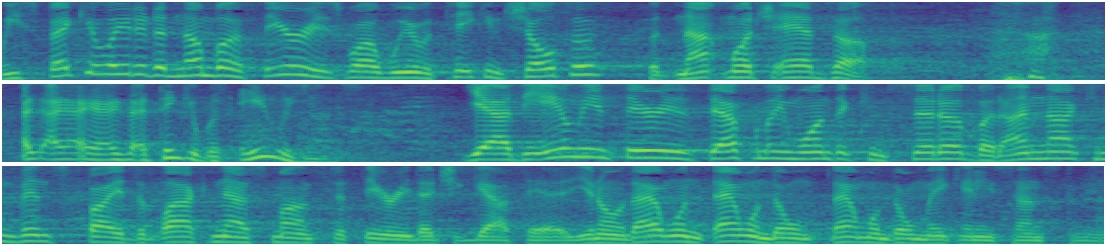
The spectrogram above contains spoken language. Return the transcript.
We speculated a number of theories while we were taking shelter, but not much adds up. I, I, I think it was aliens. Yeah, the alien theory is definitely one to consider, but I'm not convinced by the Loch Ness monster theory that you got there. You know that one, that one don't, that one don't make any sense to me.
